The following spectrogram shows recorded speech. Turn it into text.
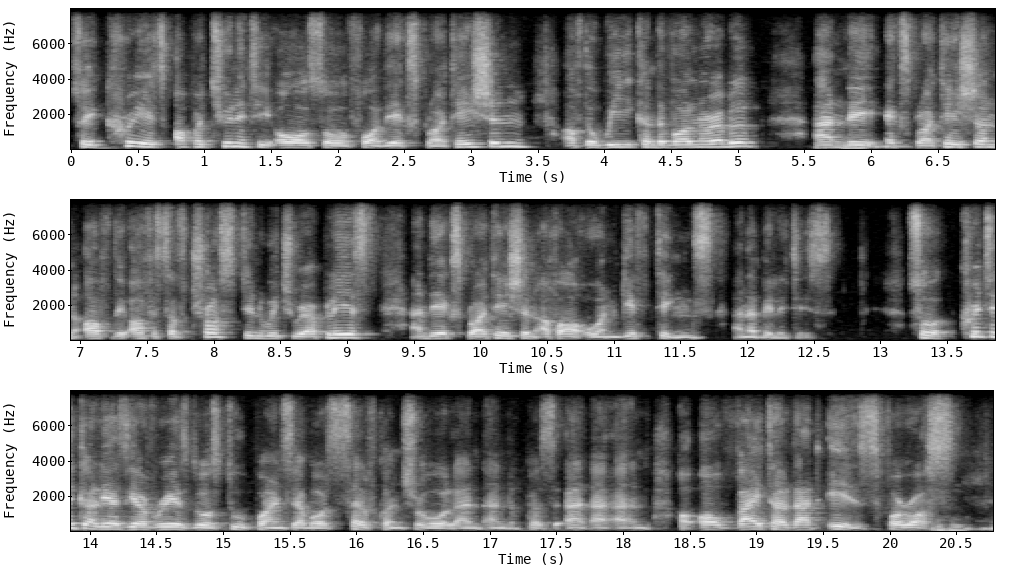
So, it creates opportunity also for the exploitation of the weak and the vulnerable and the exploitation of the office of trust in which we are placed and the exploitation of our own giftings and abilities. So critically, as you have raised those two points about self-control and and, and, and how vital that is for us mm-hmm.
